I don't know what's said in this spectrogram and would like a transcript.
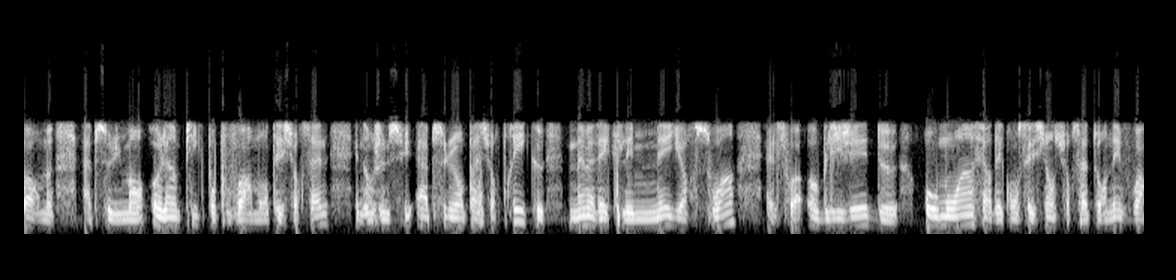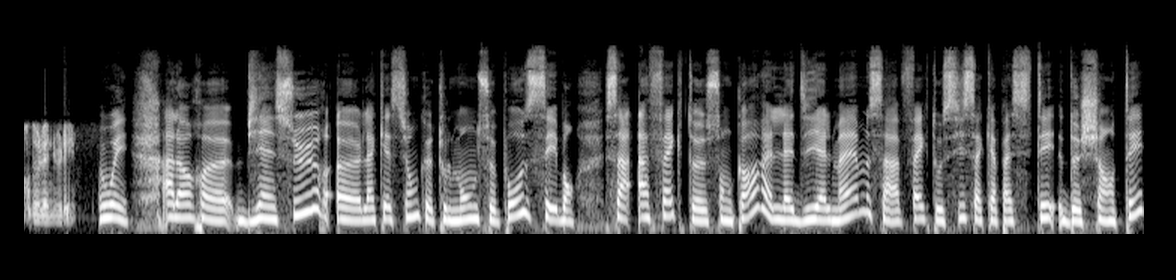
forme absolument olympique pour pouvoir monter sur scène. Et donc je ne suis absolument pas surpris que même avec les meilleurs soins, elle soit obligée de au moins faire des concessions sur sa tournée, voire de l'annuler. Oui. Alors, euh, bien sûr, euh, la question que tout le monde se pose, c'est bon, ça affecte son corps, elle l'a dit elle-même, ça affecte aussi sa capacité de chanter.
